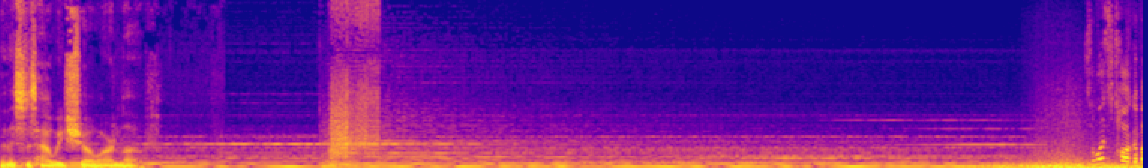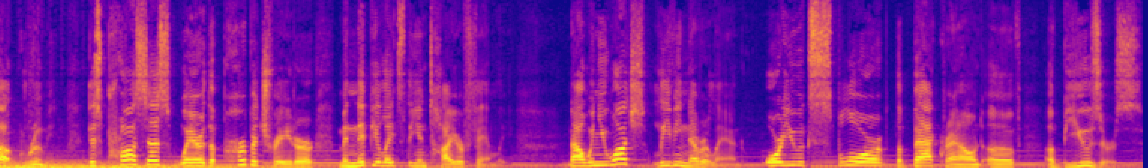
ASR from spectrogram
This is how we show our love. Talk about grooming, this process where the perpetrator manipulates the entire family. Now, when you watch Leaving Neverland, or you explore the background of abusers,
